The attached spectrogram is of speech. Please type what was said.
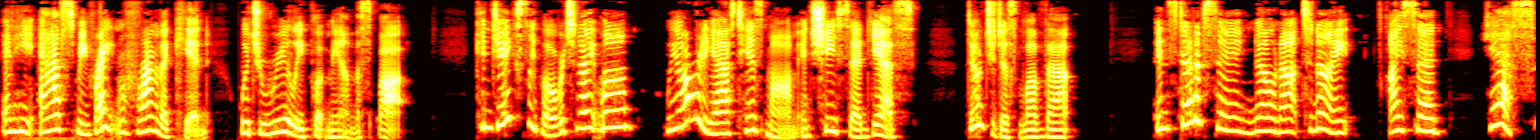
and he asked me right in front of the kid, which really put me on the spot. Can Jake sleep over tonight, Mom? We already asked his mom, and she said yes. Don't you just love that? Instead of saying, no, not tonight, I said, yes,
